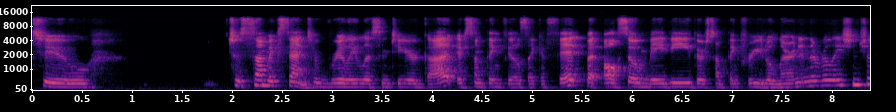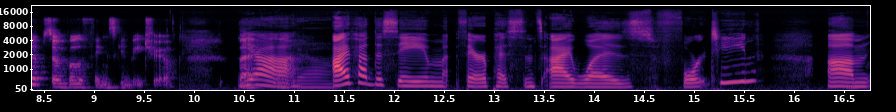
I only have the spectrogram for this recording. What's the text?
to to some extent to really listen to your gut if something feels like a fit but also maybe there's something for you to learn in the relationship so both things can be true But, yeah. yeah. I've had the same therapist since I was 14. Um,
